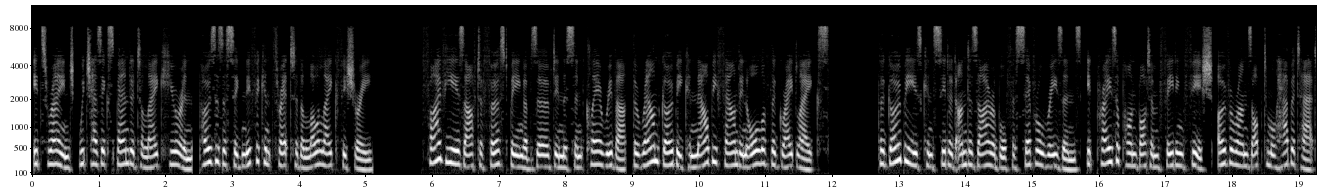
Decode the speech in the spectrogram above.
Its range, which has expanded to Lake Huron, poses a significant threat to the lower lake fishery. Five years after first being observed in the St. Clair River, the round goby can now be found in all of the Great Lakes. The goby is considered undesirable for several reasons. It preys upon bottom-feeding fish, overruns optimal habitat,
